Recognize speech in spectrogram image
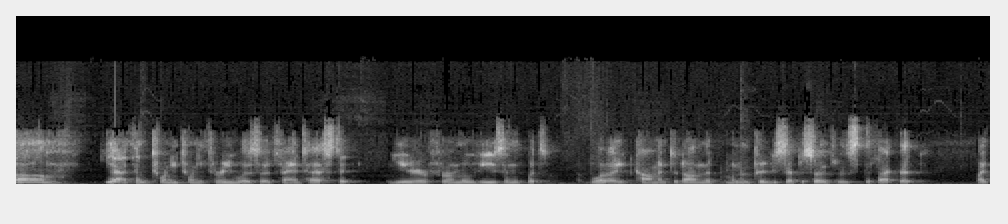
Um, yeah, I think 2023 was a fantastic year for movies, and what's what I commented on the one of the previous episodes was the fact that my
